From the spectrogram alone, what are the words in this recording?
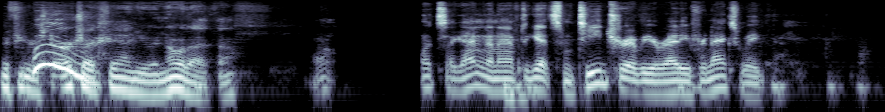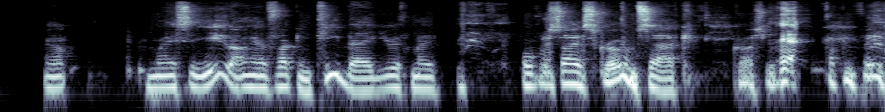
If you're a Star Trek fan, you would know that though. Looks like I'm gonna have to get some tea trivia ready for next week. When I see you, I'm gonna fucking teabag you with my oversized scrotum sack across your fucking face.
